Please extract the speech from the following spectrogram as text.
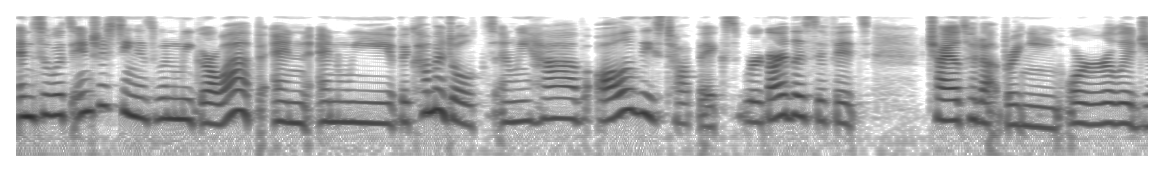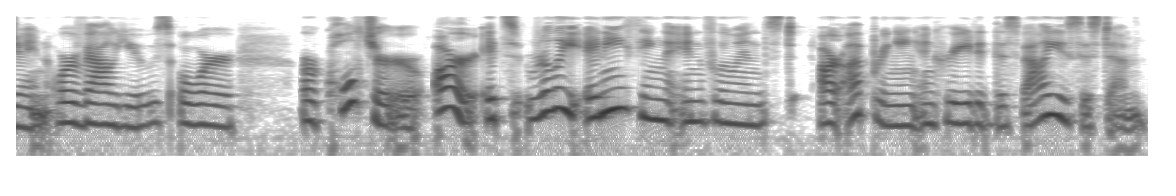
And so what's interesting is when we grow up and and we become adults and we have all of these topics, regardless if it's childhood upbringing or religion or values or or culture or art, it's really anything that influenced our upbringing and created this value system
